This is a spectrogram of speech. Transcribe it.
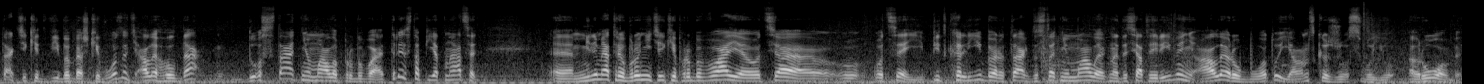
так тільки дві ББшки возить, але голда достатньо мало пробиває. 315 Е, Міліметрів броні тільки пробиває оця, оцей підкалібр, так, достатньо мало, як на 10 рівень, але роботу, я вам скажу, свою робить.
